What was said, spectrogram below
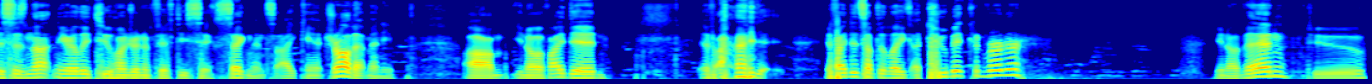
This is not nearly 256 segments. I can't draw that many. Um, you know, if I did, if I, if I did something like a two-bit converter, you know, then to,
